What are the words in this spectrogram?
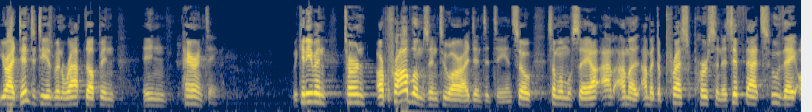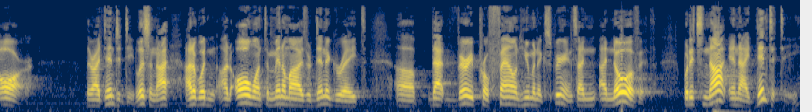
your identity has been wrapped up in, in parenting. We can even turn our problems into our identity. And so someone will say, I'm a, I'm a depressed person, as if that's who they are. Their identity. Listen, I, I wouldn't at all want to minimize or denigrate uh, that very profound human experience. I, I know of it. But it's not an identity.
